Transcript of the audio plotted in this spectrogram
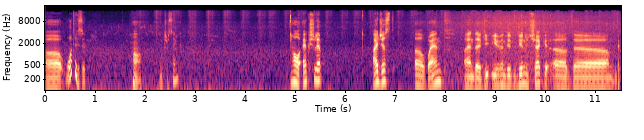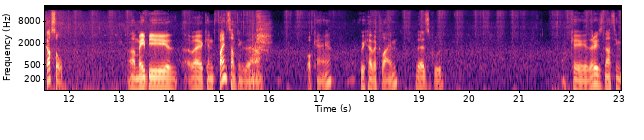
Uh, what is it? Huh. Interesting. Oh, actually, I just uh, went and uh, even did didn't check uh, the the castle. Uh, maybe I can find something there. Okay, we have a climb. That's good. Okay, there is nothing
